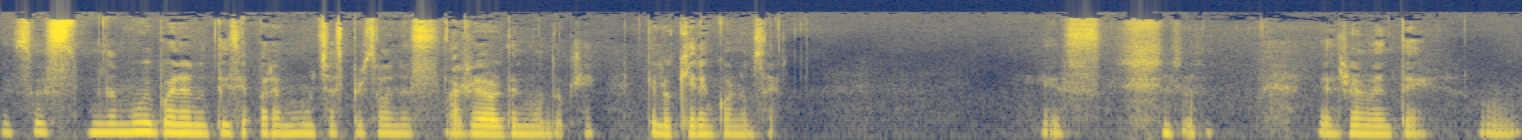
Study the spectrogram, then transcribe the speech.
eso es una muy buena noticia para muchas personas alrededor del mundo que, que lo quieren conocer. Es, es realmente un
